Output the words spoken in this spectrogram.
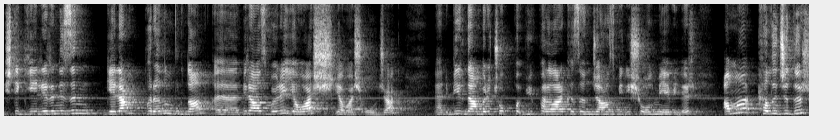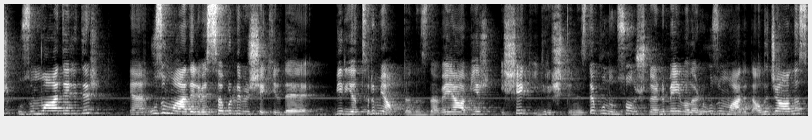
işte gelirinizin gelen paranın buradan e, biraz böyle yavaş yavaş olacak. Yani birden böyle çok büyük paralar kazanacağınız bir iş olmayabilir. Ama kalıcıdır, uzun vadelidir. Yani uzun vadeli ve sabırlı bir şekilde bir yatırım yaptığınızda veya bir işe giriştiğinizde bunun sonuçlarını, meyvelerini uzun vadede alacağınız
